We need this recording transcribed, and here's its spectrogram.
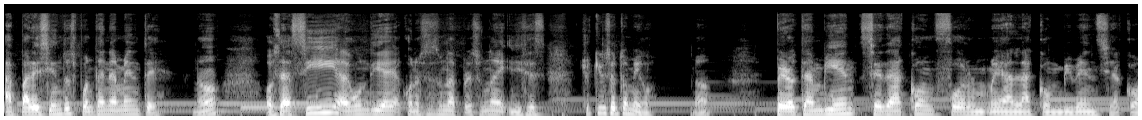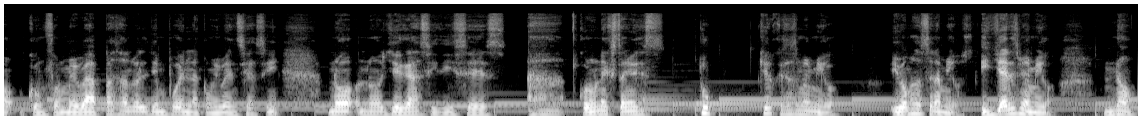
apareciendo espontáneamente, ¿no? O sea, si algún día conoces a una persona y dices, yo quiero ser tu amigo, ¿no? Pero también se da conforme a la convivencia, conforme va pasando el tiempo en la convivencia, ¿sí? No, no llegas y dices, ah, con un extraño dices, tú, quiero que seas mi amigo y vamos a ser amigos y ya eres mi amigo. No,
